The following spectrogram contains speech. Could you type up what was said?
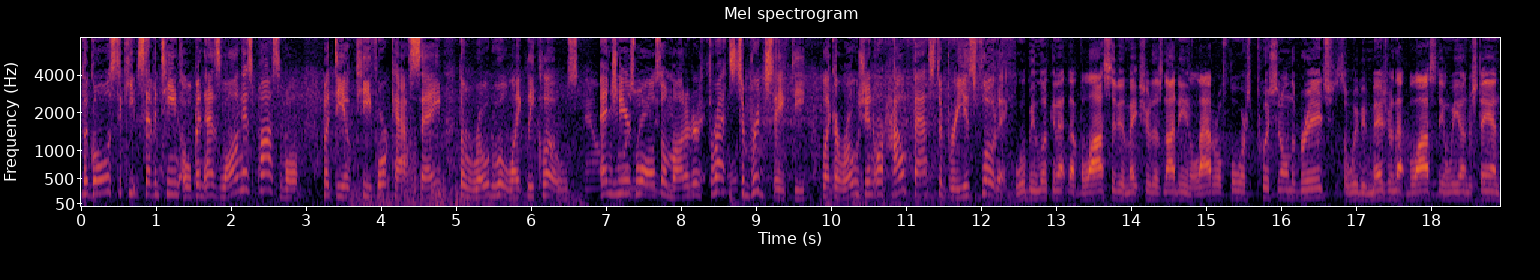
The goal is to keep 17 open as long as possible, but DOT forecasts say the road will likely close. Engineers will also monitor threats to bridge safety, like erosion or how fast debris is floating. We'll be looking at that velocity to make sure there's not any lateral force pushing on the bridge, so we'll be measuring that velocity and we understand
